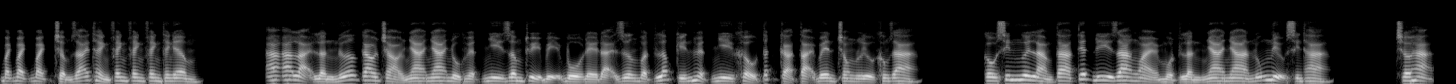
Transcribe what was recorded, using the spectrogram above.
bạch bạch bạch chậm rãi thành phanh phanh phanh thanh âm. A a lại lần nữa cao trào nha nha nhục huyệt nhi dâm thủy bị bồ đề đại dương vật lấp kín huyệt nhi khẩu tất cả tại bên trong lưu không ra. Cầu xin ngươi làm ta tiết đi ra ngoài một lần nha nha nũng nịu xin tha. Chờ hạ,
